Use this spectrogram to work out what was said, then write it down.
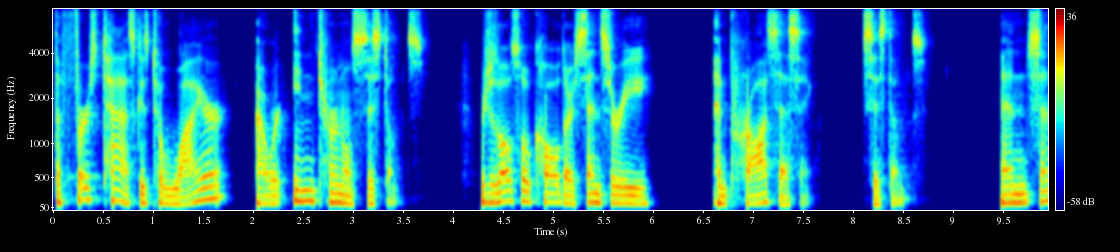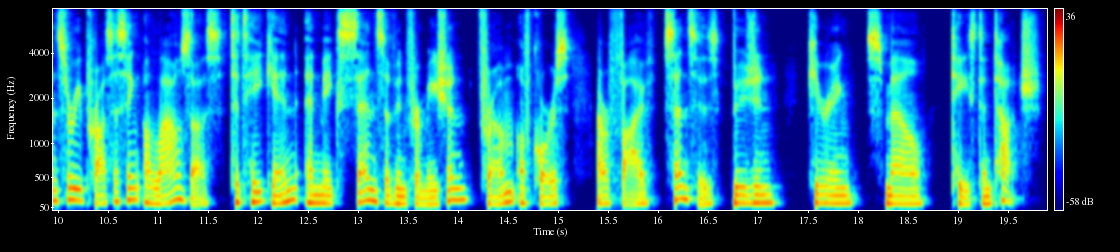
the first task is to wire our internal systems, which is also called our sensory and processing systems. And sensory processing allows us to take in and make sense of information from, of course, our five senses vision, hearing, smell, taste, and touch.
